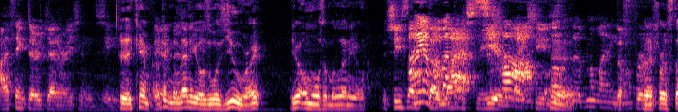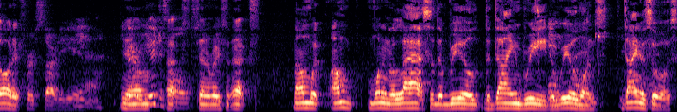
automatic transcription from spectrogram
I think they're Generation Z. Yeah, They came. I think millennials was you, right? You're almost a millennial She's I like am. the I'm at last the year. top Like she's of Yeah. the millennial. the first, when it first first started. first started. Yeah. yeah. Yeah, You're, I'm you're just X, old. Generation X. Now I'm with I'm one of the last of the real, the dying breed, the real ones, dinosaurs.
